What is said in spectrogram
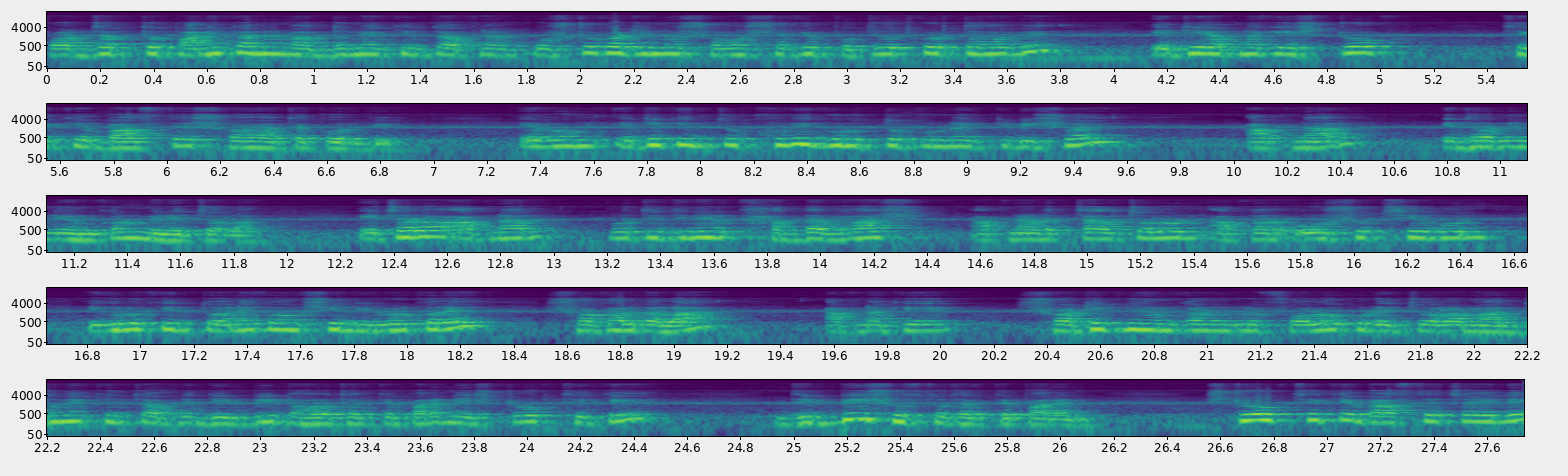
পর্যাপ্ত পানি পানের মাধ্যমে কিন্তু আপনার কোষ্ঠকাঠিন্য সমস্যাকে প্রতিরোধ করতে হবে। এটি আপনাকে স্ট্রোক থেকে বাঁচতে সহায়তা করবে এবং এটি কিন্তু খুবই গুরুত্বপূর্ণ একটি বিষয় আপনার এ ধরনের নিয়মকানুন মেনে চলা। এছাড়াও আপনার প্রতিদিনের খাদ্যাভ্যাস, আপনার চালচলন, আপনার ঔষধ সেবন, এগুলো কিন্তু অনেক অংশে নির্ভর করে সকালবেলা আপনাকে সঠিক নিয়মকানুনগুলো ফলো করে চলার মাধ্যমে কিন্তু আপনি দিব্যি ভালো থাকতে পারেন। স্ট্রোক থেকে দিব্যি সুস্থ থাকতে পারেন। স্ট্রোক থেকে বাঁচতে চাইলে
